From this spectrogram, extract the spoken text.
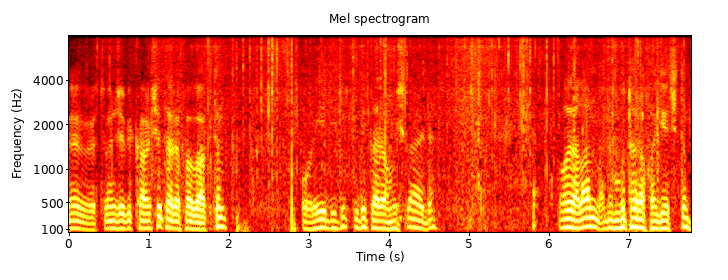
Evet önce bir karşı tarafa baktım. Orayı didik didik aramışlardı. Oyalanmadım bu tarafa geçtim.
